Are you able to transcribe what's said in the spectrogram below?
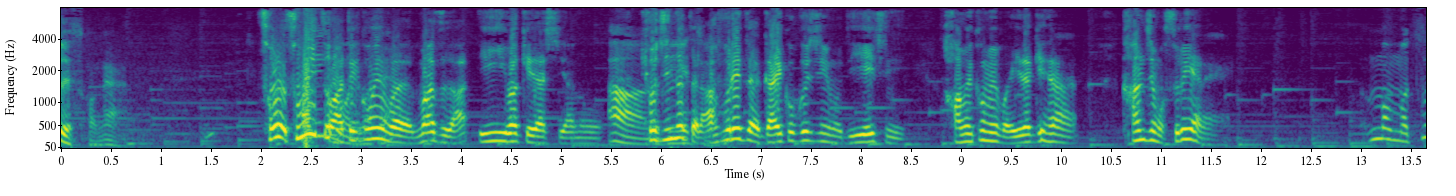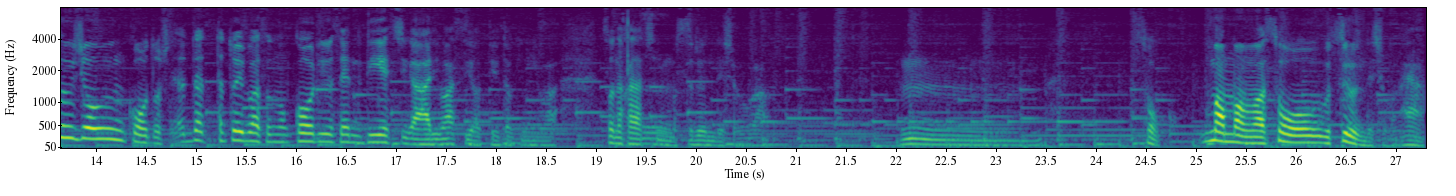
うですかね。それ、その人を当て込めば、まずあいいわけだし、あの、ああ巨人だったら溢れた外国人を DH にはめ込めばいいだけな感じもするやない。まあまあ通常運行として、だ例えばその交流戦で DH がありますよっていう時には、そんな形にもするんでしょうが。うーん、そう。まあまあまあ、そう映るんでしょうね。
